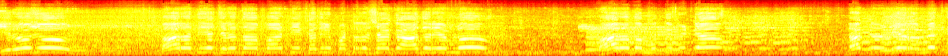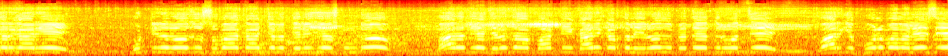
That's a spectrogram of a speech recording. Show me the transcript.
ఈరోజు భారతీయ జనతా పార్టీ కదిరి పట్టణ శాఖ ఆధ్వర్యంలో భారత ముద్దుబిడ్డ డాక్టర్ బిఆర్ అంబేద్కర్ గారి పుట్టినరోజు శుభాకాంక్షలు తెలియజేసుకుంటూ భారతీయ జనతా పార్టీ కార్యకర్తలు ఈరోజు పెద్ద ఎత్తున వచ్చి వారికి పూలమాలలు వేసి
